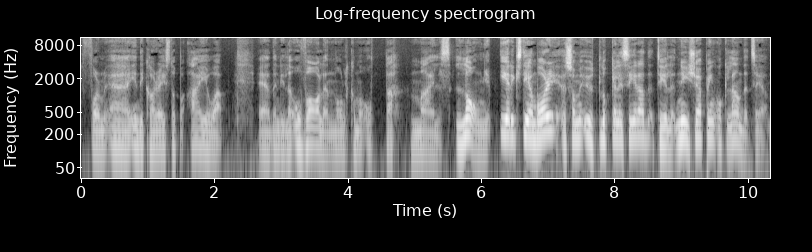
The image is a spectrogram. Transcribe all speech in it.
form, eh, Indycar-race på Iowa. Eh, den lilla ovalen 0,8 miles lång. Erik Stenborg som är utlokaliserad till Nyköping och landet säger jag.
